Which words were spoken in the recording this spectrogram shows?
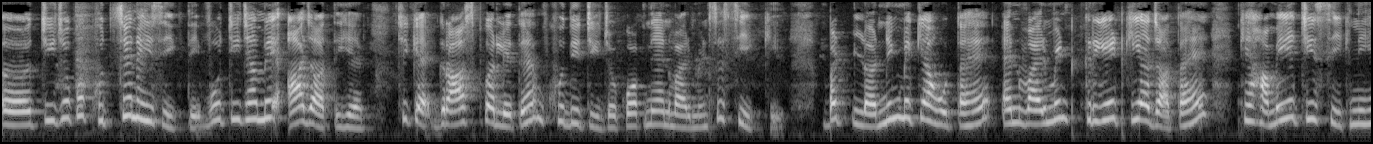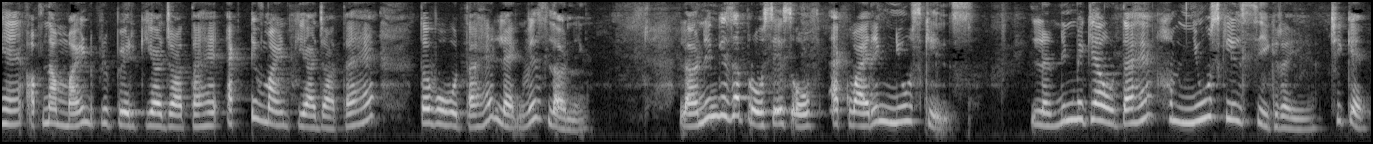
चीज़ों को खुद से नहीं सीखते। वो चीज़ हमें आ जाती है, ठीक है? ग्रास्प कर लेते हैं हम खुद ही चीज़ों को अपने एनवायरनमेंट से सीख के। बट लर्निंग में क्या होता है? एनवायरनमेंट क्रिएट किया जाता है कि हमें ये चीज़ सीखनी है, अपना माइंड प्रिपेयर किया जाता है एक्टिव माइंड किया जाता है तो वो होता है language learning learning is a process of acquiring new skills learning में क्या होता है? हम न्यू स्किल्स सीख रहे हैं, ठीक है?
